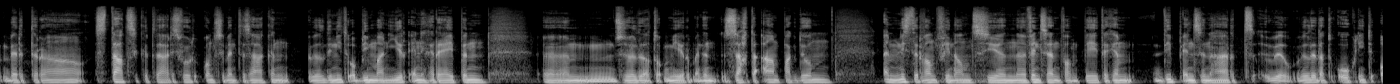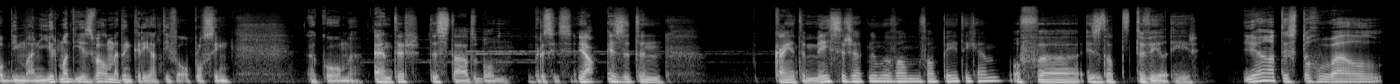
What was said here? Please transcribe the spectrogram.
Bertrand, staatssecretaris voor Consumentenzaken, wilde niet op die manier ingrijpen. Ehm, ze wilde dat op meer met een zachte aanpak doen. En minister van Financiën, eh, Vincent van Petegem, diep in zijn hart, wil- wilde dat ook niet op die manier. Maar die is wel met een creatieve oplossing gekomen. Enter de staatsbon. Precies. Ja, is het een. Kan je het een meesterzet noemen van, van Petegem? Of eh, is dat te veel eer? Ja, het is toch wel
